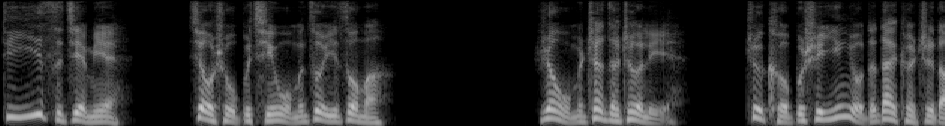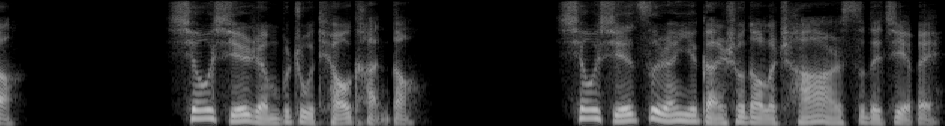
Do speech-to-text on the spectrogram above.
第一次见面，教授不请我们坐一坐吗？让我们站在这里，这可不是应有的待客之道。萧协忍不住调侃道。萧协自然也感受到了查尔斯的戒备，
